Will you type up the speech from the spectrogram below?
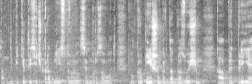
Там, до 5000 кораблей строил Севморзавод, был крупнейшим городообразующим а, предприятием.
